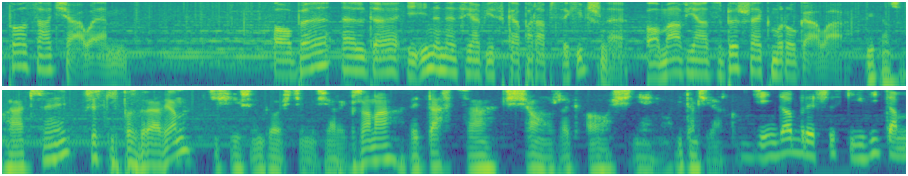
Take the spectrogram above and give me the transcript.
poza ciałem. OB, LD i inne zjawiska parapsychiczne omawia Zbyszek Mrugała. Witam słuchaczy. Wszystkich pozdrawiam. Dzisiejszym gościem jest Jarek Brzama, wydawca książek o śnieniu. Witam cię, Jarku. Dzień dobry, wszystkich witam.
